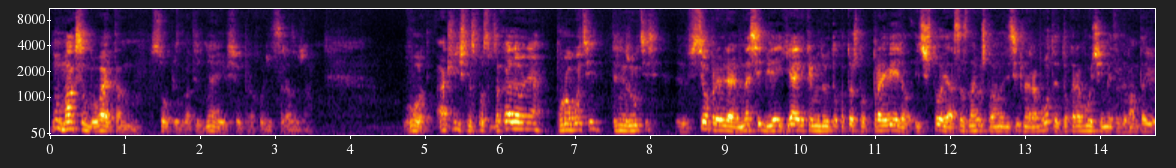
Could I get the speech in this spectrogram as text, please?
Ну, максимум бывает там сопли 2-3 дня и все проходит сразу же. Вот, отличный способ закаливания. Пробуйте, тренируйтесь. Все проверяем на себе. Я рекомендую только то, что проверил и что я осознаю, что оно действительно работает. Только рабочие методы вам даю.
